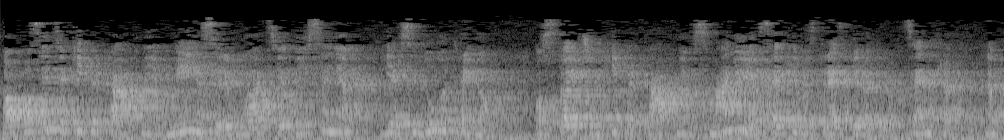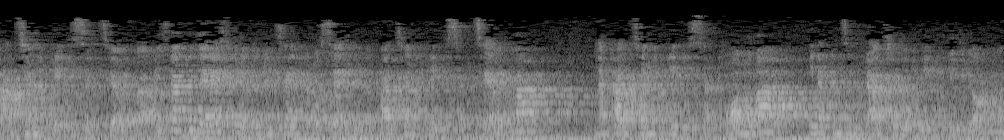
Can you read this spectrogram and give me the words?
Kao posljedica hiperkapnije menja se regulacija disanja jer se dugotrajnom postojećom hiperkapnijom smanjuje osetljivost respiratornog centra na parcijalni pritisak CO2. Vi znate da je respiratorni centar osetljiv na parcijalni pritisak CO2, na parcijalni pritisak O2 i na koncentraciju vodonikovih jonova.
